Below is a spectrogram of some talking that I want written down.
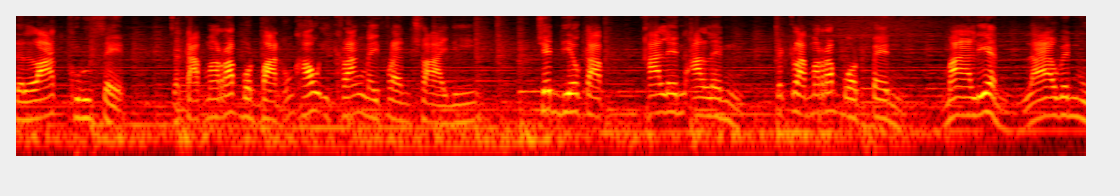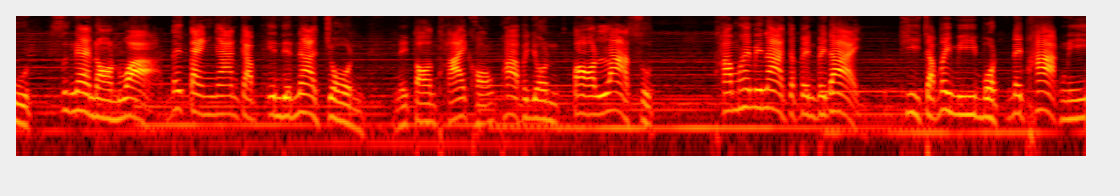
The Last Crusade จะกลับมารับบทบาทของเขาอีกครั้งในแฟรนไชส์นี้ เช่นเดียวกับคาเลนอาเลน จะกลับมารับบทเป็นมาเลียนแลเวนวูดซึ่งแน่นอนว่าได้แต่งงานกับอินเดียนาโจนในตอนท้ายของภาพยนตร์ตอนล่าสุดทำให้ไม่น่าจะเป็นไปได้ ที่จะไม่มีบทในภาคนี้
